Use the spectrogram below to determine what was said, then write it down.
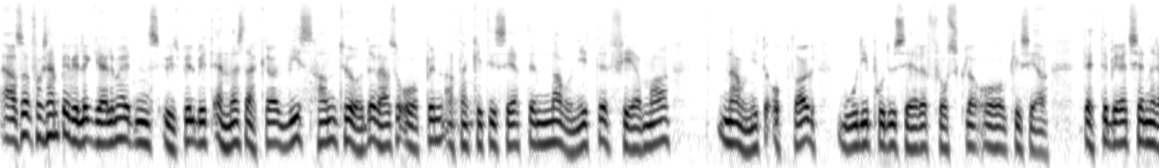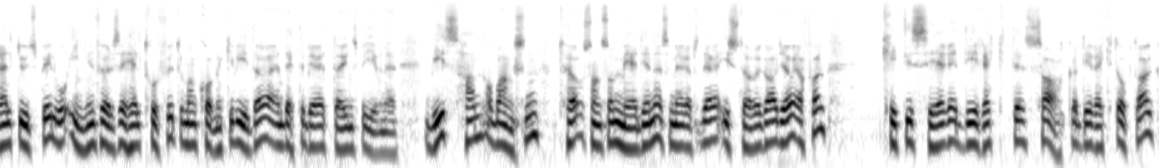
Altså for ville Gellemøydens utspill blitt enda sterkere hvis han turde være så åpen at han kritiserte navngitte firmaer navngitte oppdrag hvor de produserer floskler og klisjeer. Dette blir et generelt utspill hvor ingen føler seg helt truffet, og man kommer ikke videre enn dette blir et døgns begivenhet. Hvis han og bransjen tør, sånn som mediene som jeg representerer, i større grad gjør iallfall, kritisere direkte saker, direkte oppdrag,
